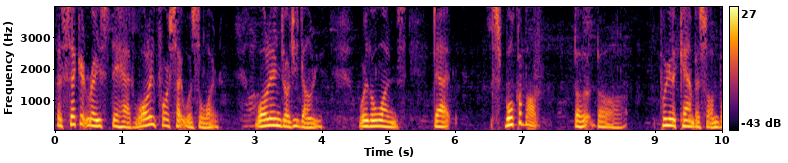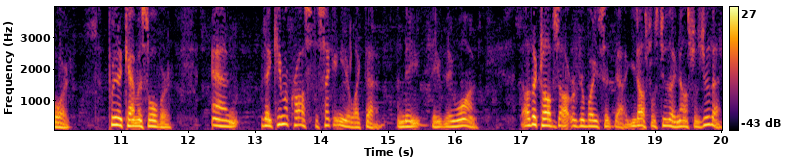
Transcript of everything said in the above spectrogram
The second race they had, Wally Froiseth was the one. Wally and Georgie Downing were the ones that spoke about the, the putting the canvas on board, putting the canvas over. And they came across the second year like that, and they, they, they won. The other clubs, everybody said, yeah, you're not supposed to do that, you're not supposed to do that.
